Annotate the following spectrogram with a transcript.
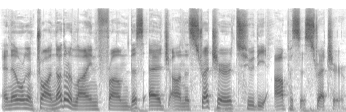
And then we're to draw another line from this edge on the stretcher to the opposite stretcher.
